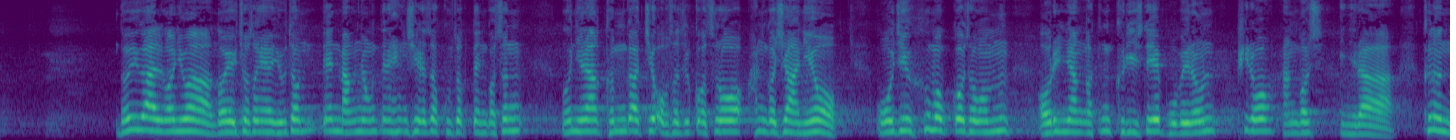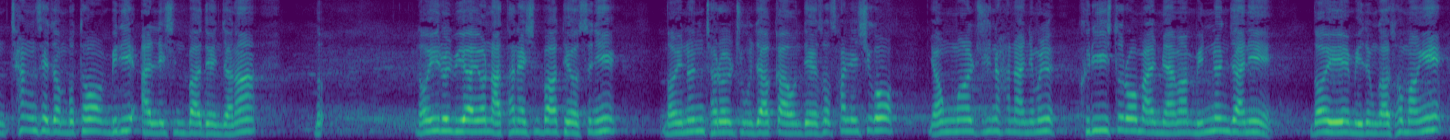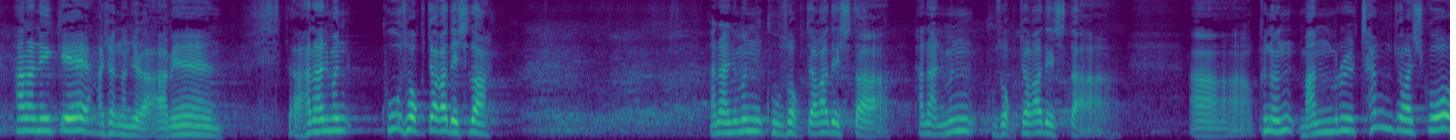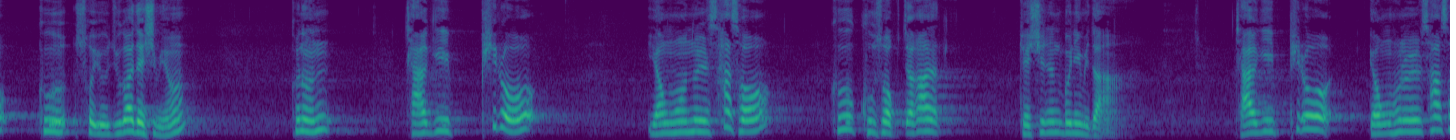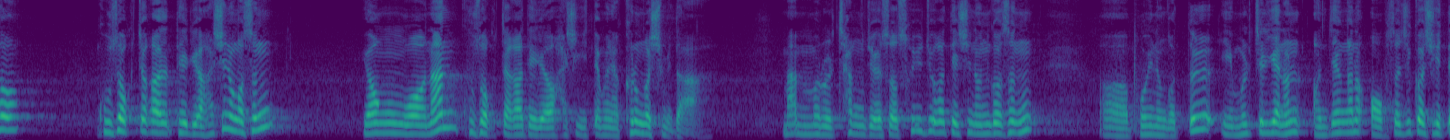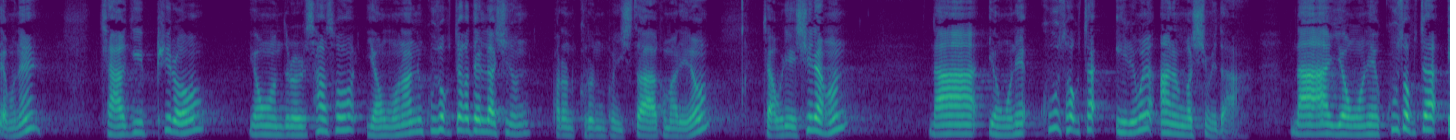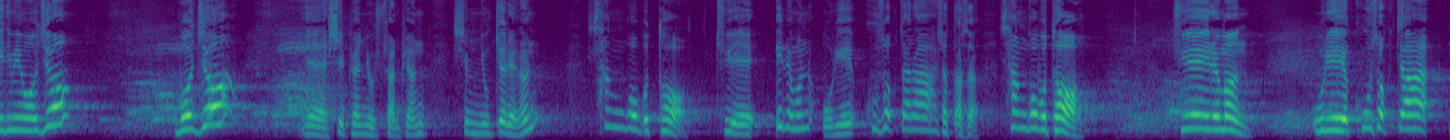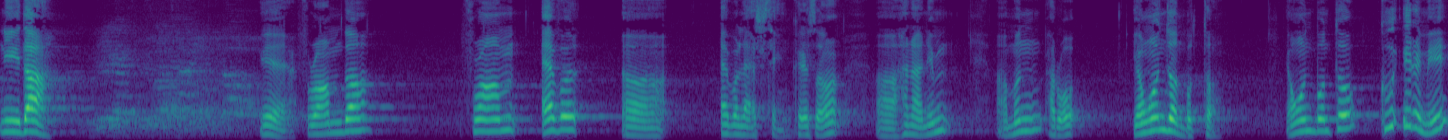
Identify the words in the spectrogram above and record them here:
너희가 알거니와 너희 조상의 유전된 망령된 행실에서 구속된 것은 은이나 금같이 없어질 것으로 한 것이 아니요 오직 흠없고 점없는 어린 양 같은 그리스도의 보배로운 피로 한 것이니라. 그는 창세전부터 미리 알리신 바 된 자나 너, 희를 위하여 나타내신 바 되었으니 너희는 저를 죽은 자 가운데에서 살리시고 영광을 주신 하나님을 그리스도로 말미암아 믿는 자니 너희의 믿음과 소망이 하나님께 하셨느니라. 아멘. 자, 하나님은 구속자가 되시다. 하나님은 구속자가 되시다. 하나님은 구속자가 되시다. 아, 그는 만물을 창조하시고 그 소유주가 되시며 그는 자기 피로 영혼을 사서 그 구속자가 되시는 분입니다. 자기 피로 영혼을 사서 구속자가 되려 하시는 것은 영원한 구속자가 되려 하시기 때문에 그런 것입니다. 만물을 창조해서 소유주가 되시는 것은 어, 보이는 것들, 이 물질계는 언젠가는 없어질 것이기 때문에 자기 피로 영혼들을 사서 영원한 구속자가 되려 하시는 바로 그런 분이시다. 그 말이에요. 자, 우리의 신앙은 나 영혼의 구속자 이름을 아는 것입니다. 나 영혼의 구속자 이름이 뭐죠? 뭐죠? 예, 시편 63편 16절에는 상고부터 주의 이름은 우리의 구속자라 하셨다. 상고부터 주의 이름은 우리의 구속자니다. 예, from the from ever uh, everlasting. 그래서 uh, 하나님은 바로 영원전부터 영원부터 그 이름이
